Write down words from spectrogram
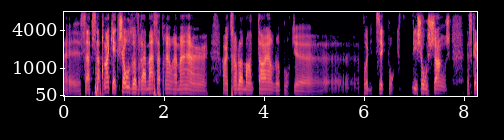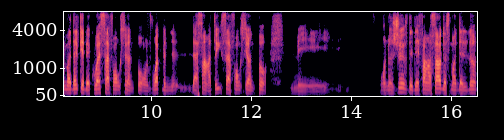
euh, ça, prend quelque chose vraiment, ça prend vraiment un, tremblement de terre là, pour que politique, pour que les choses changent. Parce que le modèle québécois, ça ne fonctionne pas. On le voit que la santé, ça ne fonctionne pas. Mais on a juste des défenseurs de ce modèle-là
